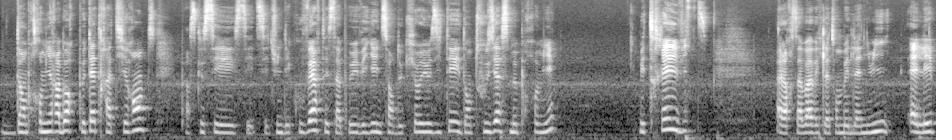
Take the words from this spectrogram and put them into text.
d'un premier abord peut-être attirantes, parce que c'est une découverte et ça peut éveiller une sorte de curiosité et d'enthousiasme premier. Mais très vite, alors ça va avec la tombée de la nuit, elle est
